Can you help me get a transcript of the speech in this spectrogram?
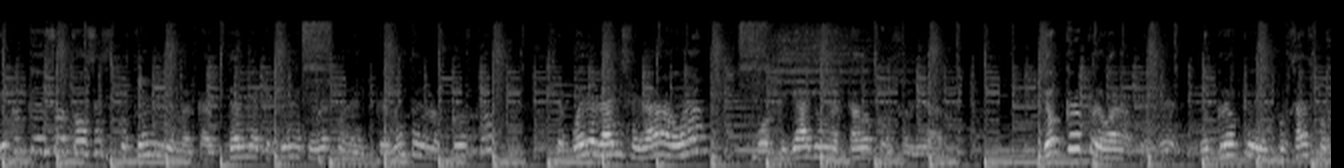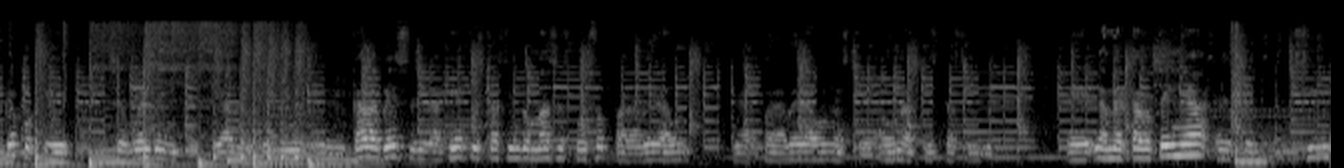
Yo creo que eso, todas esas cuestiones de mercadotecnia que tienen que ver con el incremento de los costos, se puede dar y se da ahora porque ya hay un mercado consolidado. Yo creo que lo van a perder. Yo creo que, pues, ¿sabes por qué? Porque se vuelve incosteable. Eh, cada vez la gente está haciendo más esfuerzo para ver a un, para ver a un, este, a un artista suyo. Eh, la mercadotecnia este, sí,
